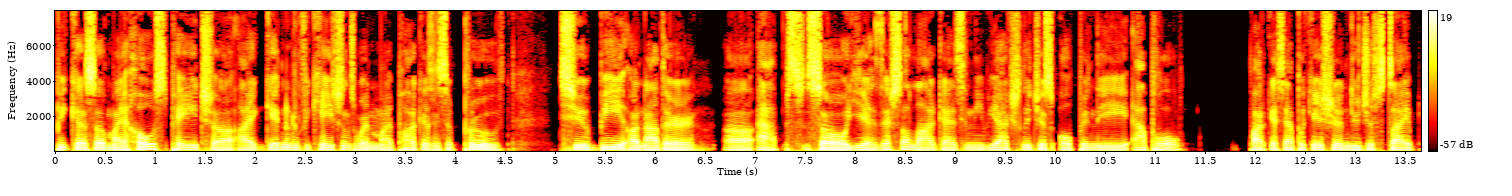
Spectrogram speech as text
because of my host page, uh, I get notifications when my podcast is approved to be on other uh, apps. So, yes, there's a lot, guys. And if you actually just open the Apple podcast application, you just type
